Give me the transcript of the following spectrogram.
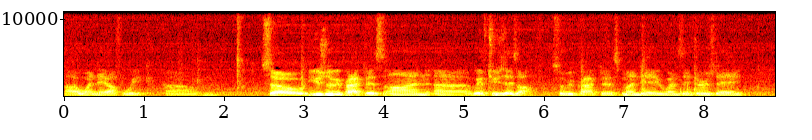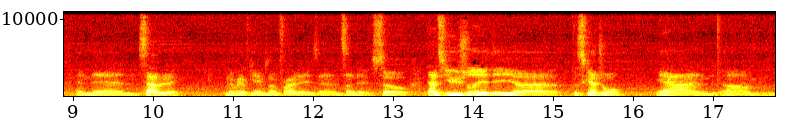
uh, one day off a week. Um, so usually we practice on, uh, we have Tuesdays off. So we practice Monday, Wednesday, Thursday, and then Saturday. And then we have games on Fridays and Sundays. So that's usually the, uh, the schedule. And um,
